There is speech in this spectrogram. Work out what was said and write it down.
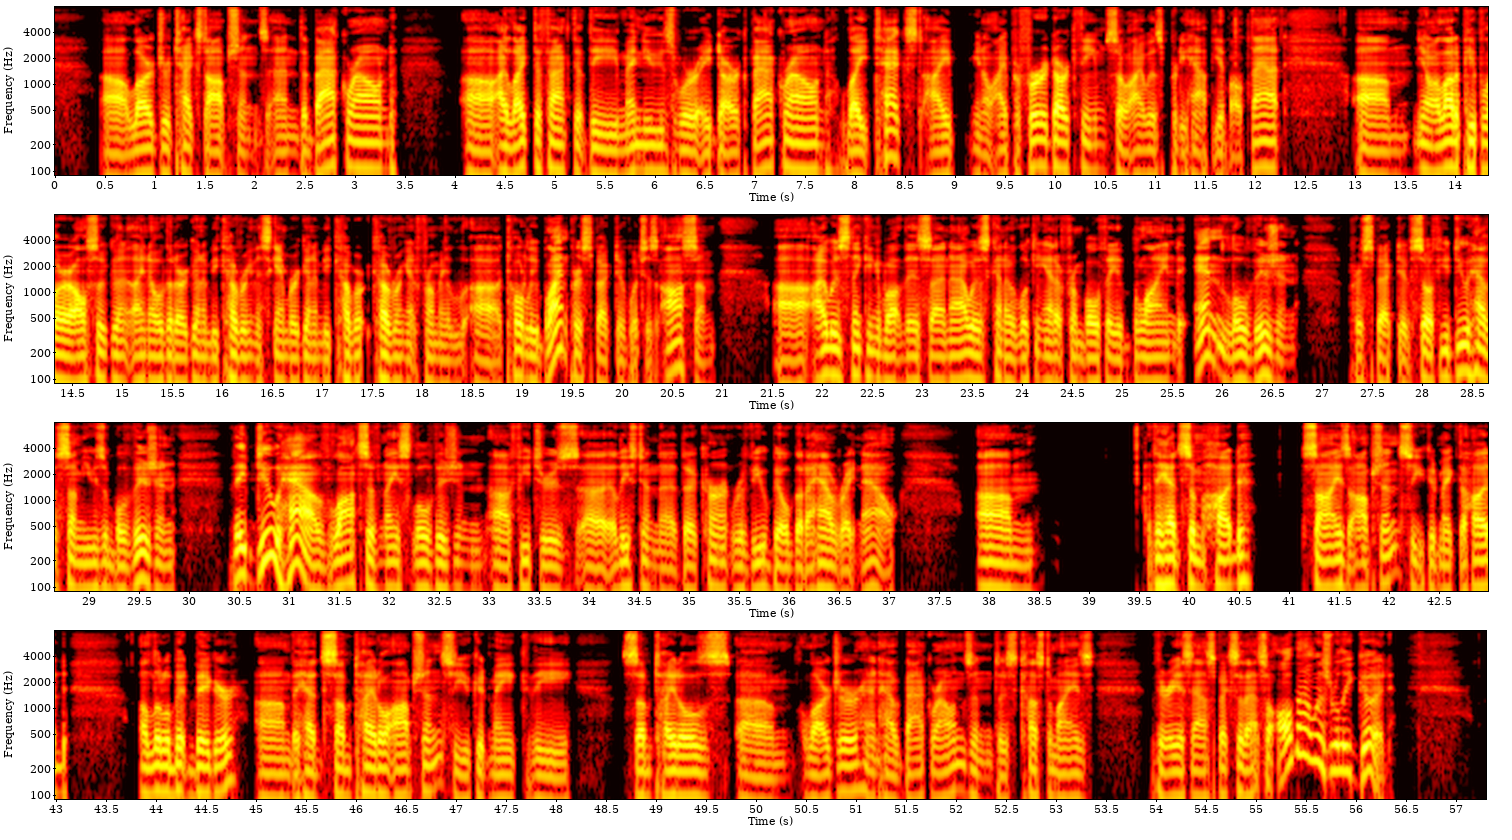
uh, larger text options. And the background, uh, I like the fact that the menus were a dark background, light text. I, you know, I prefer a dark theme, so I was pretty happy about that. Um, you know, a lot of people are also going. I know that are going to be covering this game are going to be cover, covering it from a uh, totally blind perspective, which is awesome. Uh, I was thinking about this, and I was kind of looking at it from both a blind and low vision perspective. So if you do have some usable vision, they do have lots of nice low vision uh, features, uh, at least in the, the current review build that I have right now. Um, they had some HUD size options, so you could make the HUD a little bit bigger. Um, they had subtitle options, so you could make the subtitles um, larger and have backgrounds and just customize various aspects of that. So all that was really good.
